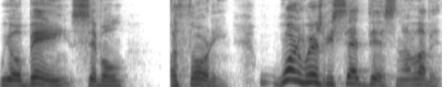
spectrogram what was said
we obey civil authority. Warren Wiersbe said this, and I love it.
